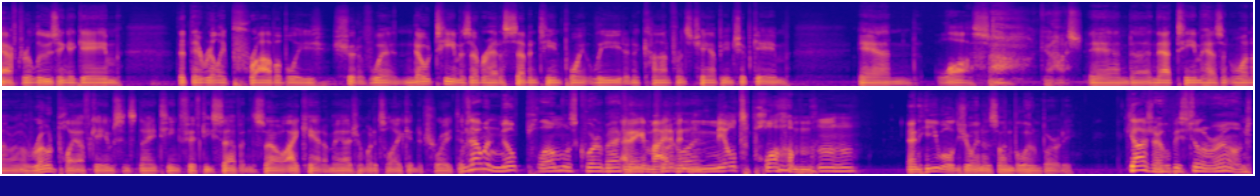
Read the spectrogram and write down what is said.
after losing a game that they really probably should have won. No team has ever had a 17 point lead in a conference championship game and lost. Oh, gosh. And, uh, and that team hasn't won a, road playoff game since 1957. So I can't imagine what it's like in Detroit. Was that when Milt Plum was quarterback? I think it might have been Milt Plum. Mm-hmm. And he will join us on Balloon Party. Gosh, I hope he's still around.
